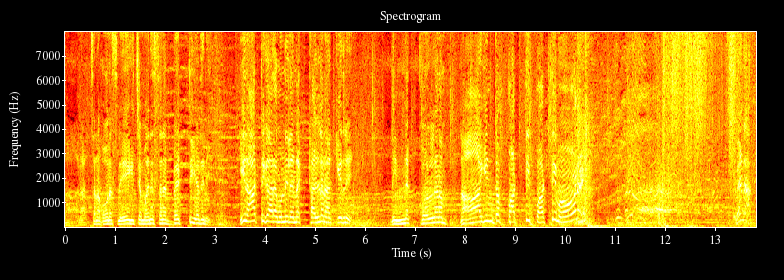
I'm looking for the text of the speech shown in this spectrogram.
ഞാൻ അച്ഛനെ പോലെ സ്നേഹിച്ച മനസ്സിനെ വെട്ടിയതിന് ഈ നാട്ടുകാരെ മുന്നിൽ എന്നെ കള്ളനാക്കിയതിന് നിന്നെ കൊല്ലണം. നായിന്റെ പട്ടി പട്ടി മോണേ വേണ്ടി.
